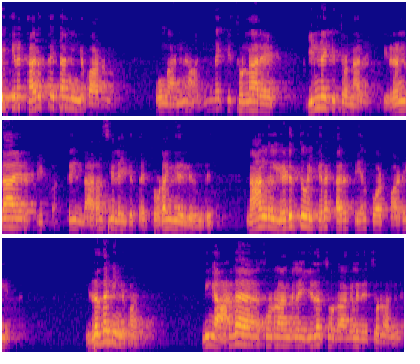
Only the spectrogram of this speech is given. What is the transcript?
வைக்கிற கருத்தை தான் நீங்கள் பார்க்கணும் உங்க அண்ணன் அன்னைக்கு சொன்னாரே இன்னைக்கு சொன்னாரே இரண்டாயிரத்தி பத்து இந்த அரசியல் இயக்கத்தை தொடங்கியதிலிருந்து நாங்கள் எடுத்து வைக்கிற கருத்தியல் கோட்பாடு என்ன? இதை தான் நீங்க பார்க்கணும். நீங்க அதை சொல்றாங்களே இதை சொல்றாங்களே இதை சொல்றாங்களே.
